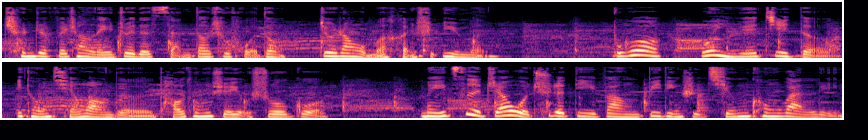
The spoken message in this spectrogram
撑着非常累赘的伞到处活动，就让我们很是郁闷。不过，我隐约记得一同前往的陶同学有说过，每一次只要我去的地方，必定是晴空万里。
